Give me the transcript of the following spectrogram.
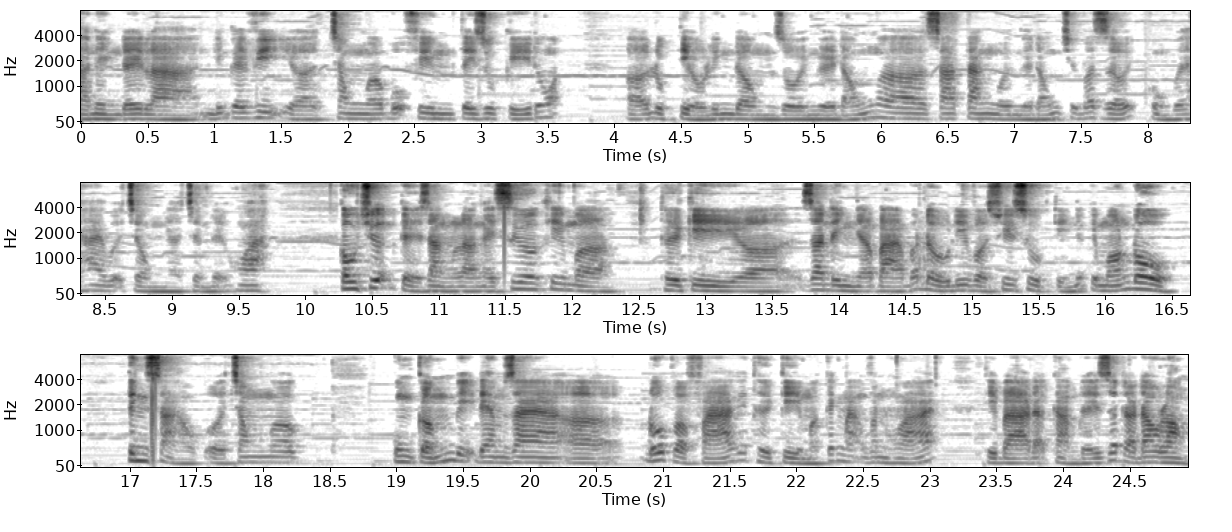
Màn hình đây là những cái vị trong bộ phim Tây Du Ký đúng không ạ? Lục Tiểu Linh Đồng rồi người đóng Sa Tăng rồi người đóng Chưa Bắt Giới cùng với hai vợ chồng nhà Trần Lệ Hoa câu chuyện kể rằng là ngày xưa khi mà thời kỳ uh, gia đình nhà bà bắt đầu đi vào suy sụp thì những cái món đồ tinh xảo ở trong uh, cung cấm bị đem ra uh, đốt và phá cái thời kỳ mà cách mạng văn hóa ấy, thì bà đã cảm thấy rất là đau lòng.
